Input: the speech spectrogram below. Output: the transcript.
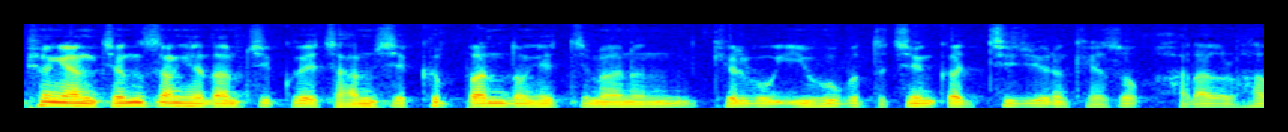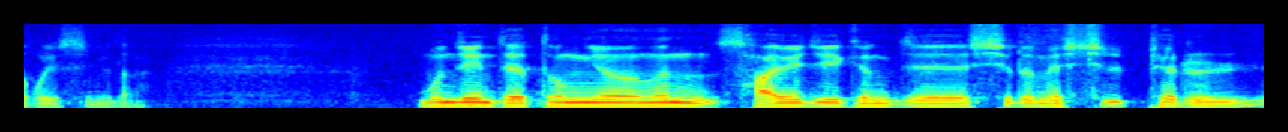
평양 정상회담 직후에 잠시 급반동했지만은 결국 이후부터 지금까지 지지율은 계속 하락을 하고 있습니다. 문재인 대통령은 사회주의 경제 실험의 실패를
